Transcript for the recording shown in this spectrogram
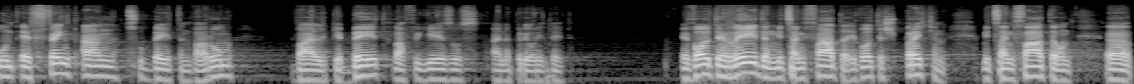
und er fängt an zu beten. Warum? Weil Gebet war für Jesus eine Priorität. Er wollte reden mit seinem Vater, er wollte sprechen mit seinem Vater. Und äh,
